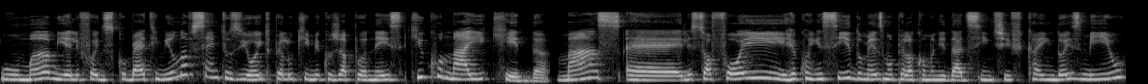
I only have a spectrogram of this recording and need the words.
O umami ele foi descoberto em 1908 pelo químico japonês Kikunai Ikeda, mas é, ele só foi reconhecido mesmo pela comunidade científica em 2000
